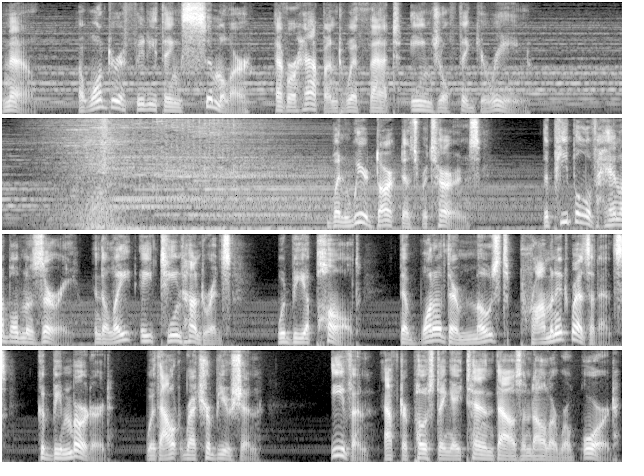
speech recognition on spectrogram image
Now, I wonder if anything similar ever happened with that angel figurine. When Weird Darkness returns, the people of Hannibal, Missouri in the late 1800s would be appalled that one of their most prominent residents could be murdered without retribution, even after posting a $10,000 reward.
